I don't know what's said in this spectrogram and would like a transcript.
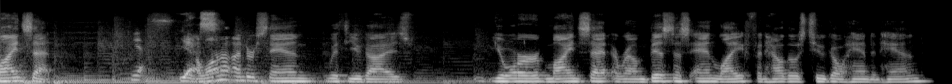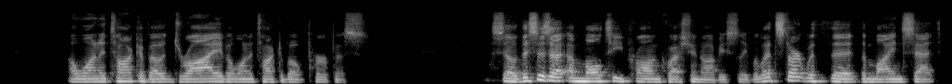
Mindset. Yes. Yes. I want to understand with you guys your mindset around business and life and how those two go hand in hand. I want to talk about drive. I want to talk about purpose. So this is a, a multi-pronged question, obviously, but let's start with the the mindset.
